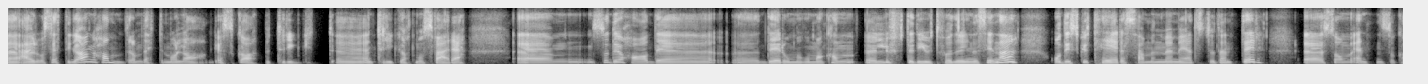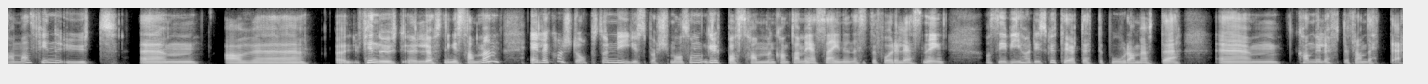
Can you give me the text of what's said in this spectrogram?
er å sette i gang, handler om dette med å lage, skape trygg, eh, en trygg atmosfære. Eh, så det å ha det, det, rommet hvor man kan lufte de utfordringene sine og diskutere sammen med medstudenter, som enten så kan man finne ut av Eh, finne ut eh, løsninger sammen. Eller kanskje det oppstår nye spørsmål som gruppa sammen kan ta med seg inn i neste forelesning. Og si vi har diskutert dette på Ola-møtet, ehm, kan vi løfte fram dette?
